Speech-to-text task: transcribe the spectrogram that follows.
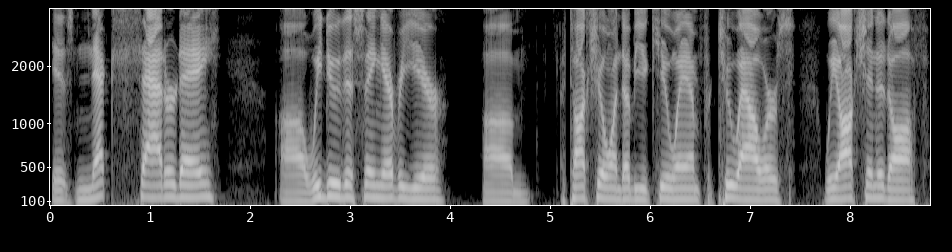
is next Saturday. Uh, we do this thing every year. Um, a talk show on WQAM for two hours. We auction it off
